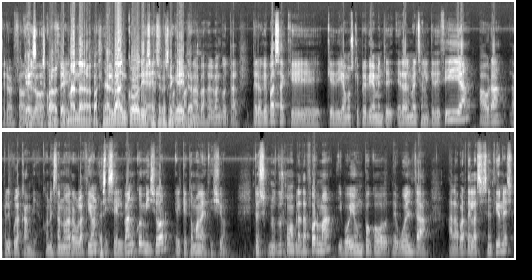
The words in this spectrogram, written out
pero el fraude Es, lo es cuando te mandan a la página del banco, tienes que hacer no sé qué a la página del banco y tal. Pero ¿qué pasa? Que, que digamos que previamente era el merchant el que decidía, ahora la película cambia. Con esta nueva regulación Es- es el banco emisor el que toma la decisión. Entonces, nosotros como plataforma, y voy un poco de vuelta a la parte de las exenciones,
